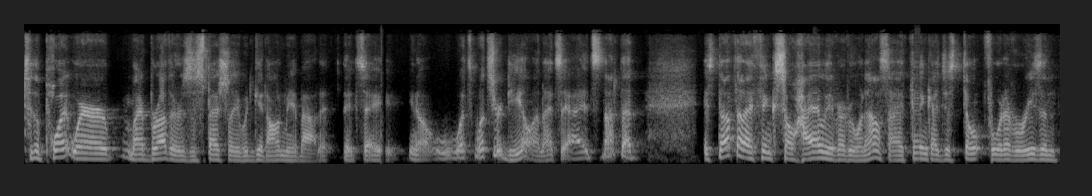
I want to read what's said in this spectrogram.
to the point where my brothers, especially, would get on me about it. They'd say, you know, what's what's your deal? And I'd say, it's not that, it's not that I think so highly of everyone else. I think I just don't, for whatever reason,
